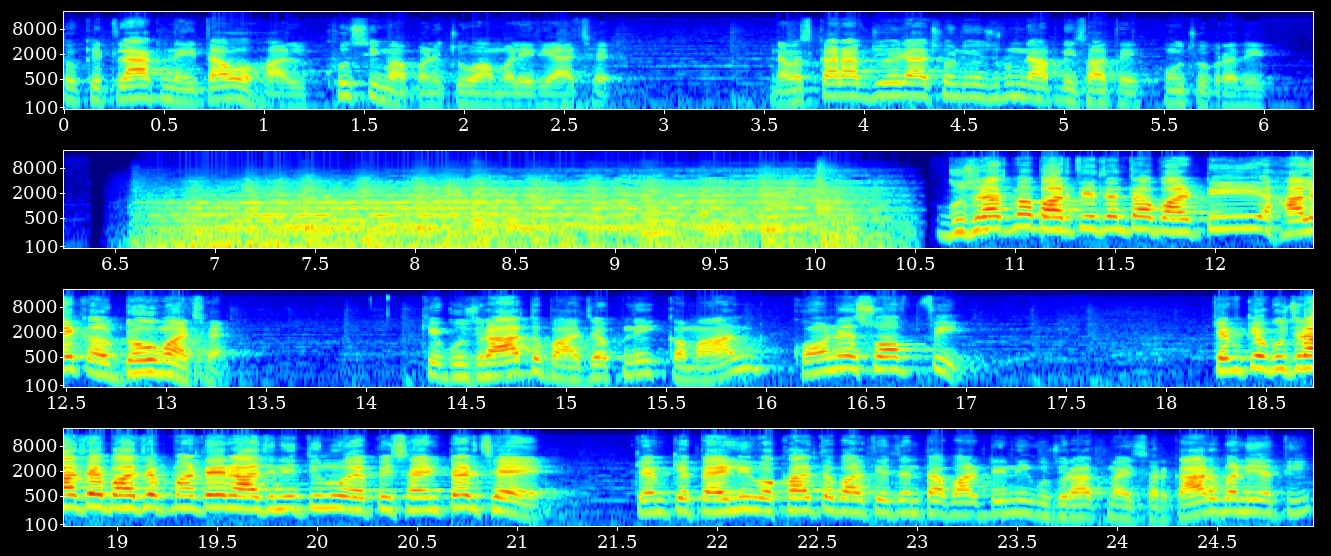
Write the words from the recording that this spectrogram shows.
તો કેટલાક નેતાઓ હાલ ખુશીમાં પણ જોવા મળી રહ્યા છે. નમસ્કાર, આપ જોઈ રહ્યા છો ન્યૂઝરૂમને આપની સાથે હું છું પ્રદીપ. ગુજરાતમાં ભારતીય જનતા પાર્ટી હાલ એક અવઢવમાં છે. કે ગુજરાત ભાજપની કમાન કોને સોંપવી? કેમ કે ગુજરાતે ભાજપ માટે રાજનીતિનું એપીસેન્ટર છે. કેમ કે પહેલી વખત ભારતીય જનતા પાર્ટીની ગુજરાતમાં સરકાર બની હતી.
